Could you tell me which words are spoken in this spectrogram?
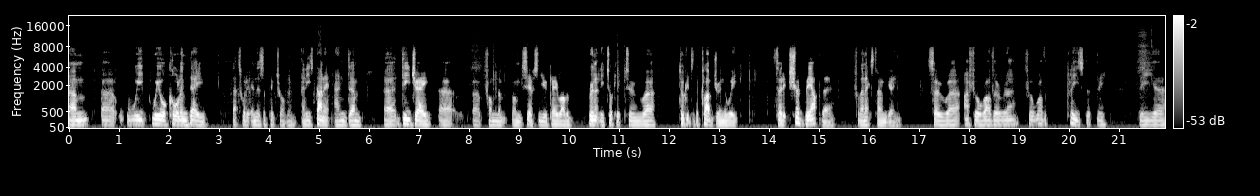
um, uh, we we all call him Dave. That's what it. And there's a picture of him, and he's done it. And um, uh, DJ uh, uh, from the from CFC UK rather brilliantly took it to uh, took it to the club during the week, so it should be up there for the next home game. So uh, I feel rather uh, feel rather pleased that the the uh,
